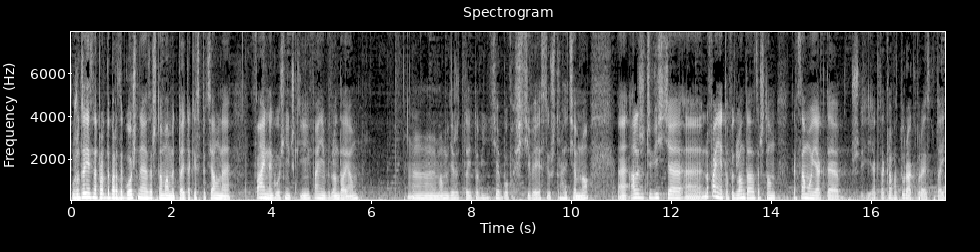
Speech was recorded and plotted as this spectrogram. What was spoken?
Urządzenie jest naprawdę bardzo głośne, zresztą mamy tutaj takie specjalne, fajne głośniczki, fajnie wyglądają. Mam nadzieję, że tutaj to widzicie, bo właściwie jest już trochę ciemno. E, ale rzeczywiście e, no fajnie to wygląda, zresztą tak samo jak, te, jak ta klawiatura, która jest tutaj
